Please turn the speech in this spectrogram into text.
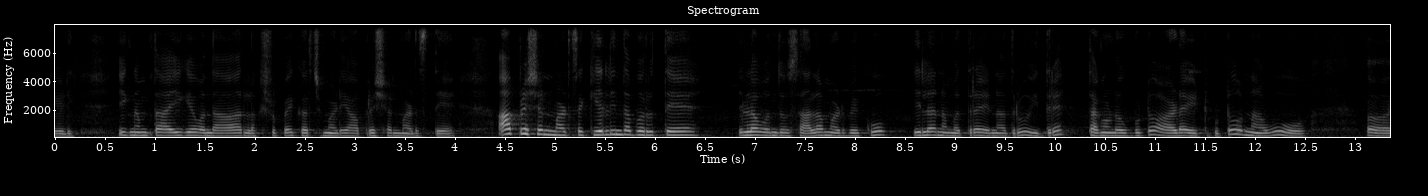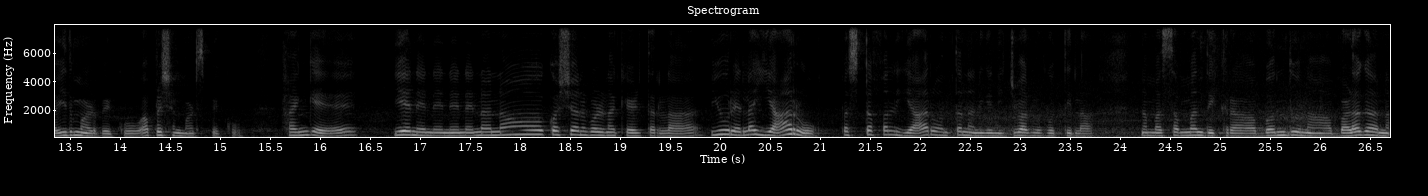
ಹೇಳಿ. ಈಗ ನಮ್ಮ ತಾಯಿಗೆ ಒಂದು ಆರು ಲಕ್ಷ ರೂಪಾಯಿ ಖರ್ಚು ಮಾಡಿ ಆಪ್ರೇಷನ್ ಮಾಡಿಸ್ದೆ. ಆಪ್ರೇಷನ್ ಮಾಡ್ಸೋಕ್ಕೆ ಎಲ್ಲಿಂದ ಬರುತ್ತೆ? ಇಲ್ಲ ಒಂದು ಸಾಲ ಮಾಡಬೇಕು, ಇಲ್ಲ ನಮ್ಮ ಹತ್ರ ಏನಾದರೂ ಇದ್ದರೆ ತಗೊಂಡೋಗ್ಬಿಟ್ಟು ಆಡ ಇಟ್ಬಿಟ್ಟು ನಾವು ಇದು ಮಾಡಬೇಕು, ಆಪ್ರೇಷನ್ ಮಾಡಿಸ್ಬೇಕು. ಹಾಗೆ ಏನೇನೇನೇನೇನೋ ಕ್ವಶನ್ಗಳನ್ನ ಕೇಳ್ತಾರಲ್ಲ, ಇವರೆಲ್ಲ ಯಾರು? ಫಸ್ಟ್ ಆಫ್ ಆಲ್ ಯಾರು ಅಂತ ನನಗೆ ನಿಜವಾಗ್ಲೂ ಗೊತ್ತಿಲ್ಲ. ನಮ್ಮ ಸಂಬಂಧಿಕರ, ಬಂಧುನ, ಬಳಗನ,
